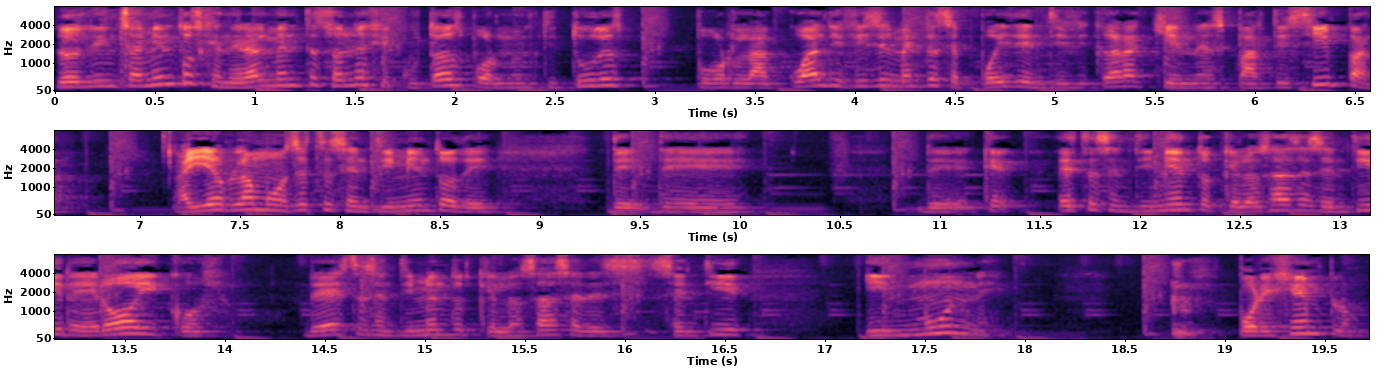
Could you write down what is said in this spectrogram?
Los linchamientos generalmente son ejecutados por multitudes por la cual difícilmente se puede identificar a quienes participan. Ahí hablamos de este sentimiento de, de, de, que este sentimiento que los hace sentir heroicos, de este sentimiento que los hace sentir inmune. Por ejemplo,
